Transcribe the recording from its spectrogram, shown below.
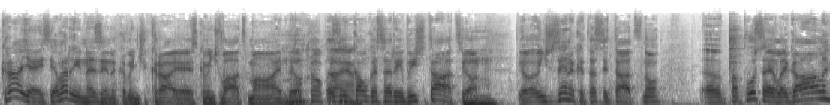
krājējs jau arī nezina, ka viņš ir krājējs, ka viņš vāc māju. Nu, tas kā, ir jā. kaut kas arī bijis tāds, jo, mm jo viņš zina, ka tas ir tāds, nu, eh, pa pusē legāli,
